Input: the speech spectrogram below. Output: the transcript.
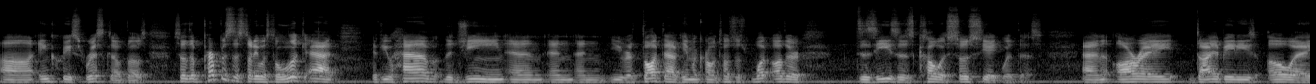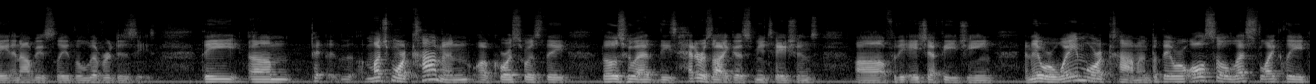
uh, increased risk of those. So the purpose of the study was to look at if you have the gene and, and, and you're thought to have hemochromatosis, what other diseases co-associate with this, and RA, diabetes, OA, and obviously the liver disease. The um, much more common, of course, was the those who had these heterozygous mutations uh, for the HFE gene, and they were way more common, but they were also less likely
